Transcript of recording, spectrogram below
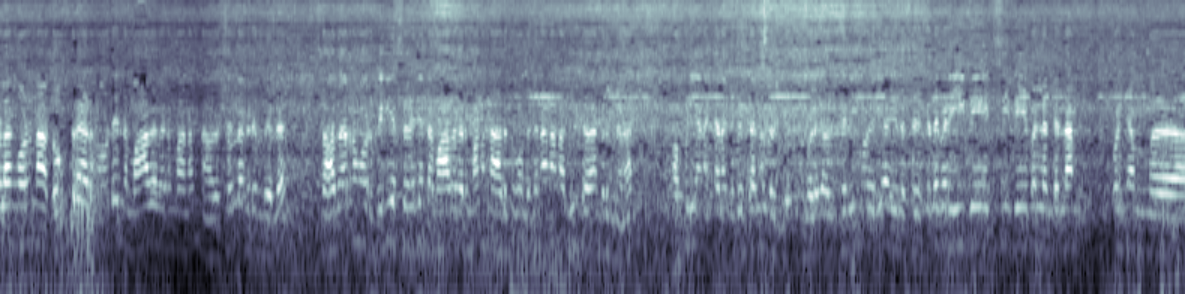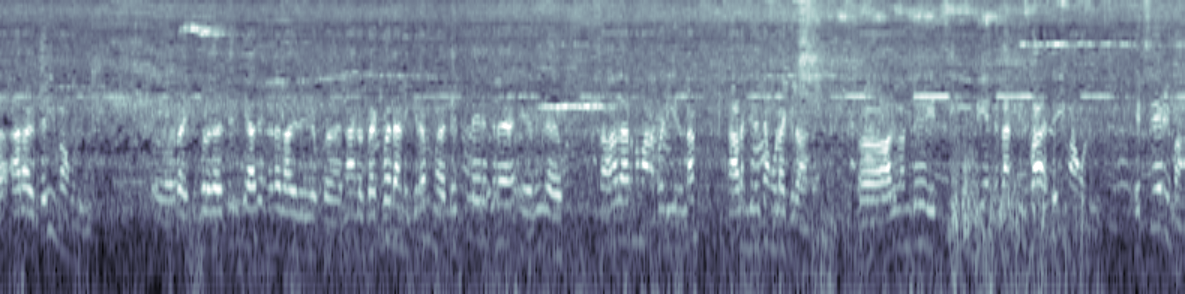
விளங்கணும் நான் டாக்டராக இருந்தோட இந்த மாத வருமானம் நான் அதை சொல்ல விரும்பல சாதாரண ஒரு பெரிய சர்ஜன் மாத வருமானம் நான் எடுத்து கொண்டதுன்னா நான் வீட்டில் தான் இருந்தேன் அப்படியான கணக்கு திட்டங்கள் இருக்கு உங்களுக்கு அது தெரியுமோ இல்லையா இதில் சில- சில பேர் இபே சிபே எல்லாம் கொஞ்சம் அஹ், தெரியுமா உங்களுக்கு ரைட் தெரியாது என்னடா இது நாங்கள் பெக்வேர்டாக நிற்கிறோம் டெத்தில் இருக்கிற சாதாரணமான படியெல்லாம் நாலஞ்சு லட்சம் உழைக்கிறாங்க. அது வந்து எட்சி இபி எல்லாம் தெரியுமா உங்களுக்கு எட்சி தெரியுமா?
